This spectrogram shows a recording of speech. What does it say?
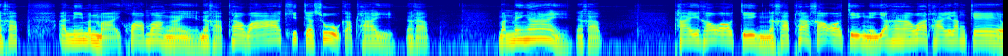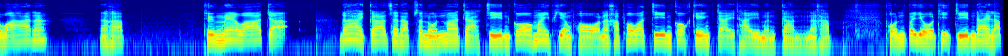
นะครับ อันนี้มันหมายความว่าไงนะครับ ถ้าว้าคิดจะสู้กับไทยนะครับ มันไม่ง่ายนะครับ ไทยเขาเอาจริงนะครับ ถ้าเขาเอาจริงเนี่ยอย่าหาว่าไทยรังแกว้านะนะครับ ถึงแม้ว่าจะได้การสนับสนุนมาจากจีนก็ไม่เพียงพอนะครับ เพราะว่าจีนก็เกรงใจไทยเหมือนกันนะครับ ผลประโยชน์ที่จีนได้รับ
